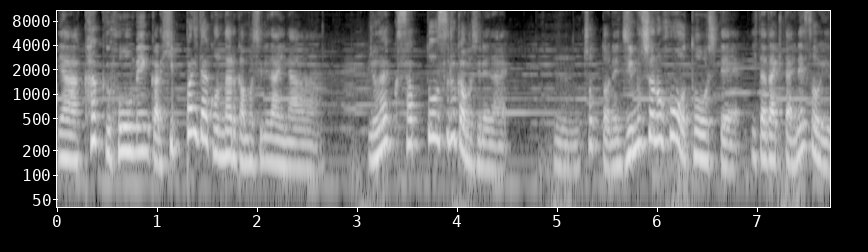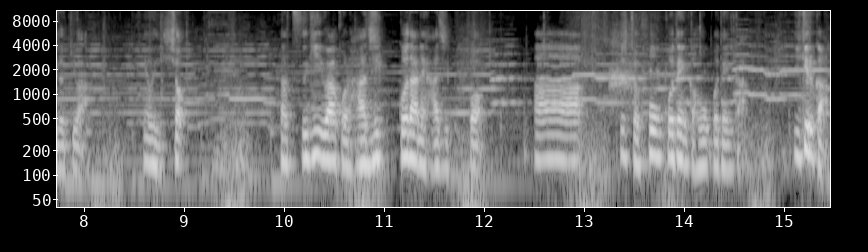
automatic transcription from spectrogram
いや各方面から引っ張りだこになるかもしれないな予約殺到するかもしれない。うん、ちょっとね、事務所の方を通していただきたいね、そういう時は。よいしょ。さあ、次はこれ端っこだね、端っこ。あー、ちょっと方向転換、方向転換。いけるか？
